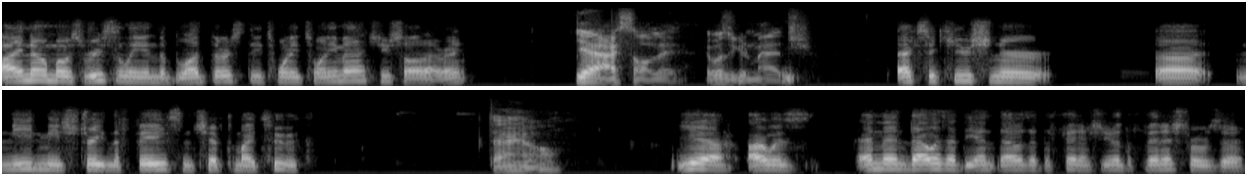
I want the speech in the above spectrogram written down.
I know most recently in the Bloodthirsty 2020 match, you saw that, right? Yeah, I saw it. It was a good match. Executioner uh, kneed me straight in the face and chipped my tooth. Damn. Yeah, I was, and then that was at the end. That was at the finish. You know, the finish there was a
